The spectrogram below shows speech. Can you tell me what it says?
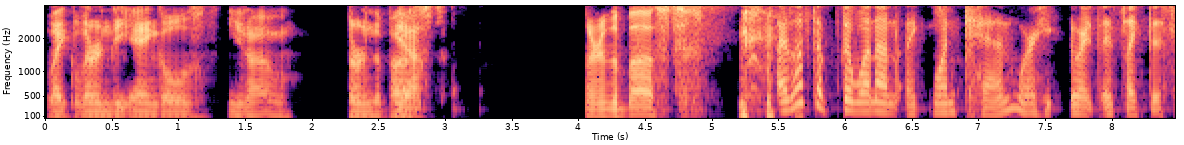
Like learn the angles, you know, learn the Yeah. bust. Learn the bust. I love the the one on like 110 where he where it's like this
